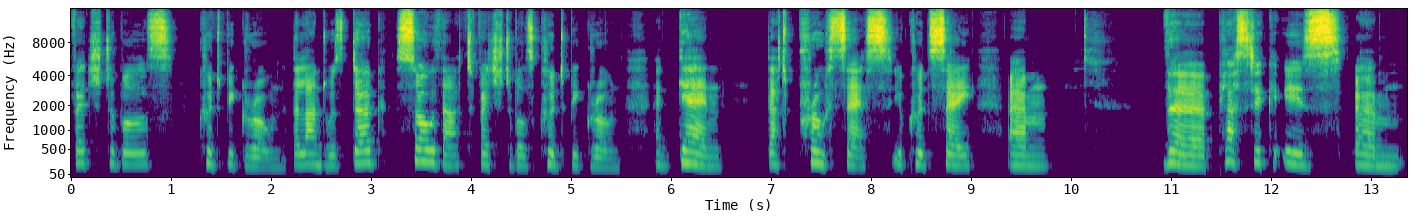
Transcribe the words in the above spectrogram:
vegetables could be grown. The land was dug so that vegetables could be grown. Again, that process, you could say, um, the plastic is um,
